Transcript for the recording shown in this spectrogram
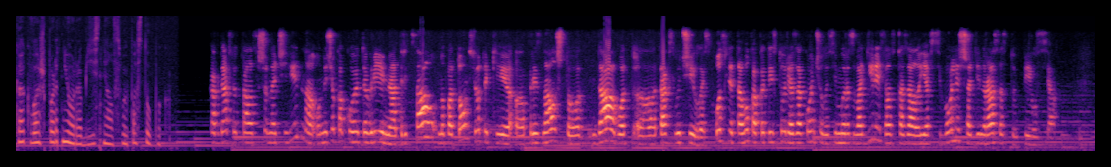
Как ваш партнер объяснял свой поступок? Когда все стало совершенно очевидно, он еще какое-то время отрицал, но потом все-таки э, признал, что да, вот э, так случилось. После того, как эта история закончилась и мы разводились, он сказал, я всего лишь один раз оступился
